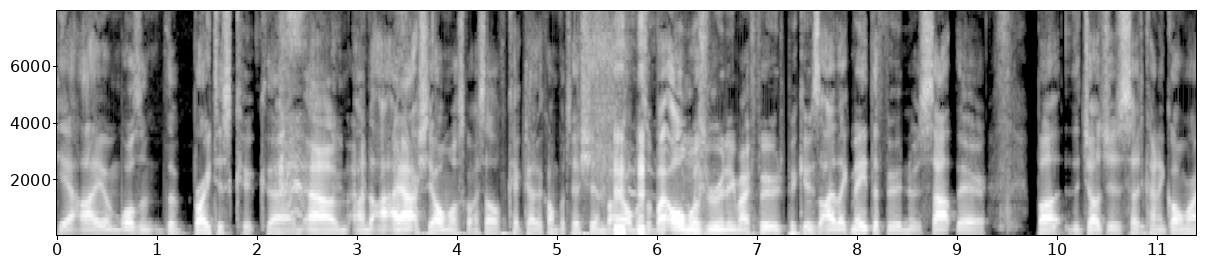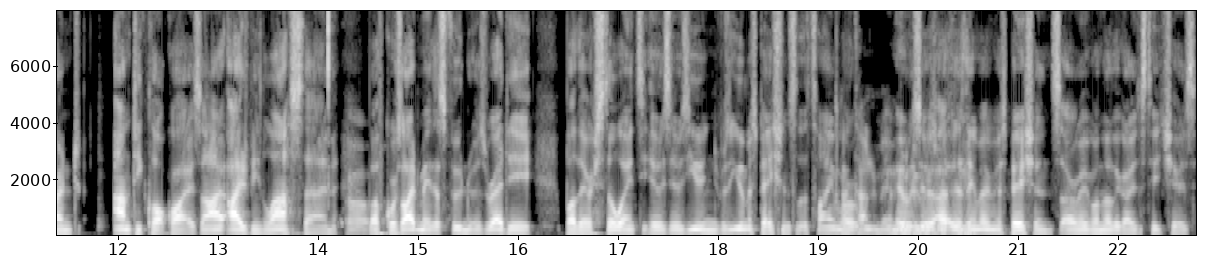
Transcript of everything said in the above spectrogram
yeah. I wasn't the brightest cook then, um, and I I actually almost got myself kicked out of the competition by almost by almost ruining my food because I like made the food and it was sat there, but the judges had kind of gone around anti-clockwise and I I'd been last then, Oh. but of course I'd made this food and it was ready, but they were still waiting. To, it was it was you and was it you and Miss Patience at the time? I Or? can't remember. It was, who was I, I think maybe Miss Patience or maybe one of the guidance teachers,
